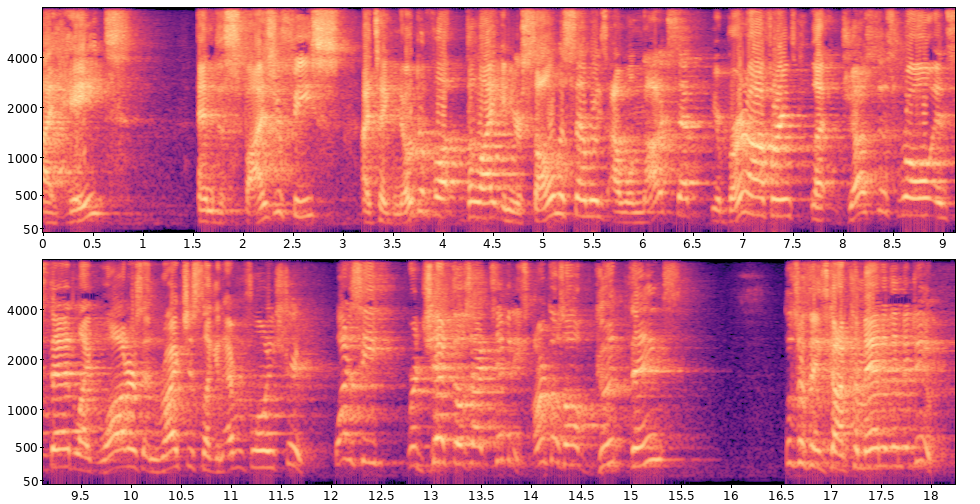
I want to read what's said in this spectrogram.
I hate and despise your feasts. I take no delight in your solemn assemblies. I will not accept your burnt offerings. Let justice roll instead like waters and righteous like an ever flowing stream. Why does he reject those activities? Aren't those all good things? Those are things God commanded them to do.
